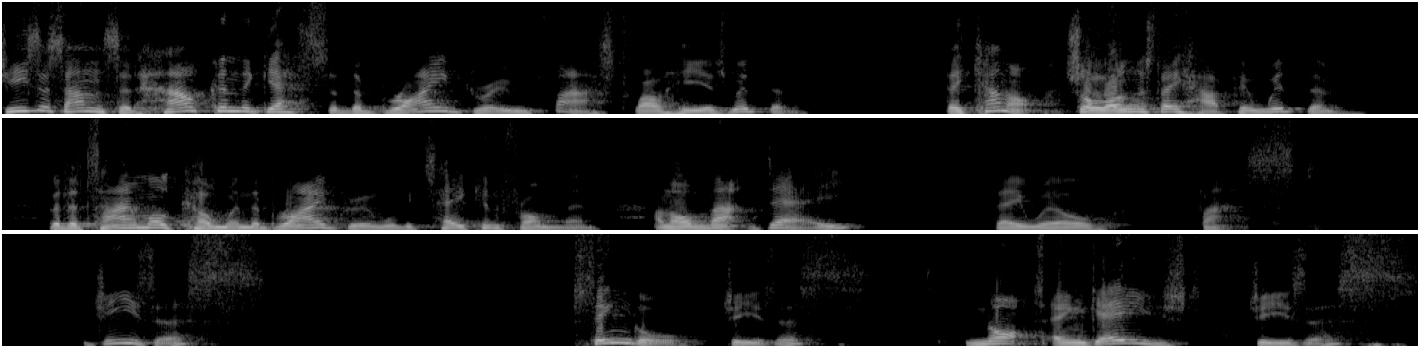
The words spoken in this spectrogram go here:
Jesus answered, How can the guests of the bridegroom fast while he is with them? They cannot, so long as they have him with them. But the time will come when the bridegroom will be taken from them, and on that day they will fast. Jesus, single Jesus, not engaged Jesus,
